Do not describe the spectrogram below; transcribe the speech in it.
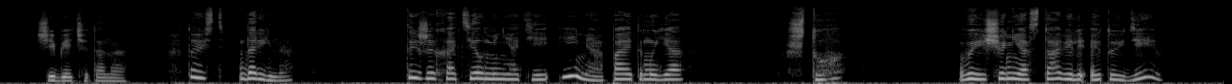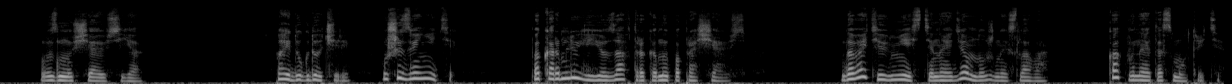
— щебечет она. «То есть Дарина. Ты же хотел менять ей имя, поэтому я...» «Что? Вы еще не оставили эту идею?» Возмущаюсь я. «Пойду к дочери. Уж извините. Покормлю ее завтраком и попрощаюсь. Давайте вместе найдем нужные слова. Как вы на это смотрите?»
